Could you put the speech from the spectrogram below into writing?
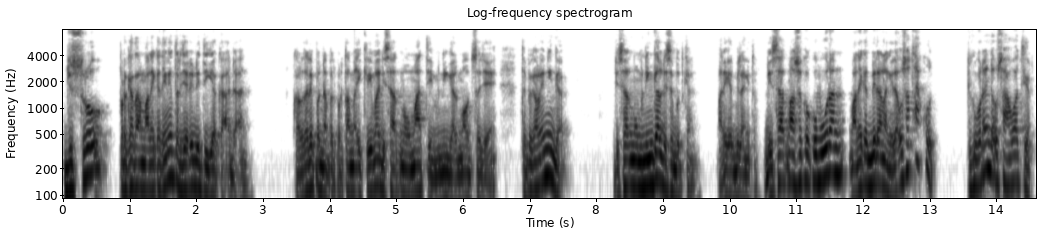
Justru perkataan malaikat ini terjadi di tiga keadaan. Kalau tadi pendapat pertama Ikrimah di saat mau mati, meninggal, maut saja ya. Tapi kalau ini enggak. Di saat mau meninggal disebutkan. Malaikat bilang itu. Di saat masuk ke kuburan, malaikat bilang lagi, tidak usah takut. Di kuburan tidak usah khawatir.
